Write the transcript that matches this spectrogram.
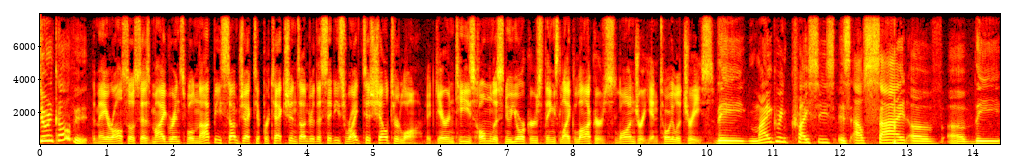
during COVID. The mayor also says migrants will not be subject to protections under the city's right to shelter law. It guarantees homeless New Yorkers things like lockers, laundry, and toiletries. The migrant crisis is outside of, of the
